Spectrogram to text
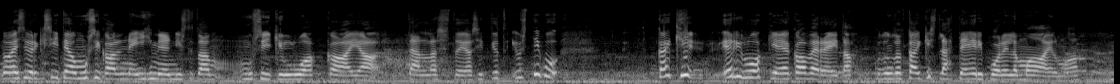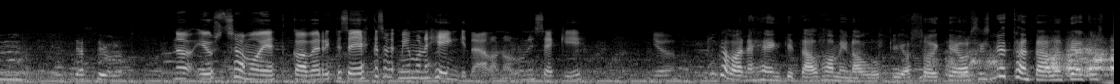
no esimerkiksi itse on musikaalinen ihminen, niin jotain musiikin luokkaa ja tällaista. Ja sitten just niinku kaikki eri luokkia ja kavereita, kun tuntuu, että kaikista lähtee eri puolille maailmaa. Mm. Sinulla? No just samoin, että kaverit ja se ehkä se, millainen henki täällä on ollut, niin sekin. Joo. Minkälainen henki täällä Haminan lukiossa oikein on? Siis nythän täällä on tietysti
